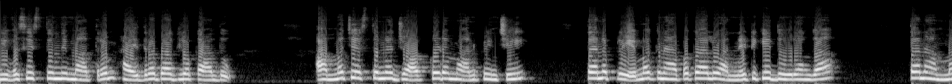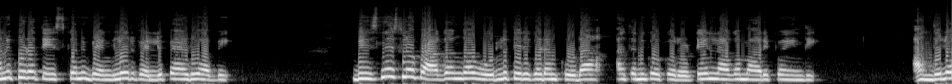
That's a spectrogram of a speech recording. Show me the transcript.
నివసిస్తుంది మాత్రం హైదరాబాద్లో కాదు. అమ్మ చేస్తున్న జాబ్ కూడా మానిపించి తన ప్రేమ జ్ఞాపకాలు అన్నిటికీ దూరంగా తన అమ్మను కూడా తీసుకుని బెంగళూరు వెళ్ళిపోయాడు అభి. బిజినెస్లో భాగంగా ఊర్లు తిరగడం కూడా అతనికి ఒక రొటీన్ లాగా మారిపోయింది. అందులో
